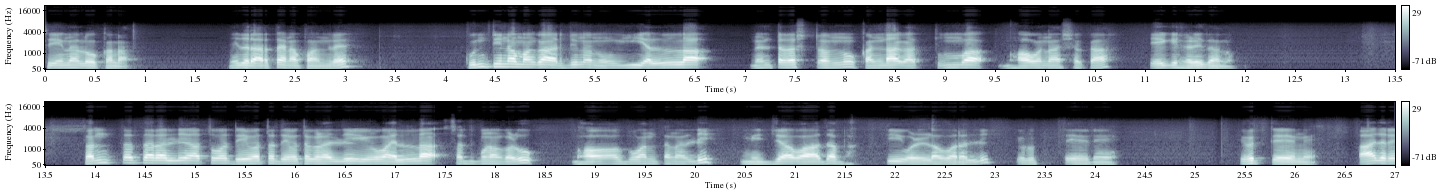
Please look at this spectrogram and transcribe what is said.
ಸೇನಲೋಕನ. ಇದರ ಅರ್ಥ ಏನಪ್ಪ ಅಂದರೆ, ಕುಂತಿನ ಮಗ ಅರ್ಜುನನು ಈ ಎಲ್ಲ ನೆಂಟರಷ್ಟನ್ನು ಕಂಡಾಗ ತುಂಬ ಭಾವನಾಶಕ ಹೇಗೆ ಹೇಳಿದನು. ಸಂತತರಲ್ಲಿ ಅಥವಾ ದೇವತಾ ದೇವತೆಗಳಲ್ಲಿ ಇರುವ ಎಲ್ಲ ಸದ್ಗುಣಗಳು ಭಗವಂತನಲ್ಲಿ ನಿಜವಾದ ಭಕ್ತಿ ಉಳ್ಳವರಲ್ಲಿ ಇರುತ್ತೇನೆ ಇರುತ್ತೇನೆ. ಆದರೆ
